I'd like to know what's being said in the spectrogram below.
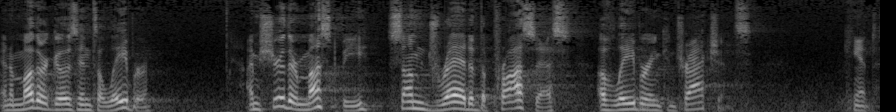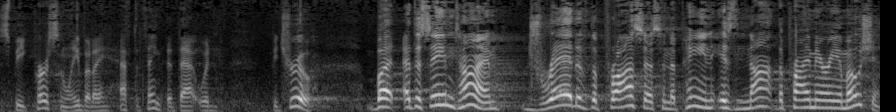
and a mother goes into labor, I'm sure there must be some dread of the process of labor and contractions. Can't speak personally, but I have to think that that would be true. But at the same time, dread of the process and the pain is not the primary emotion.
